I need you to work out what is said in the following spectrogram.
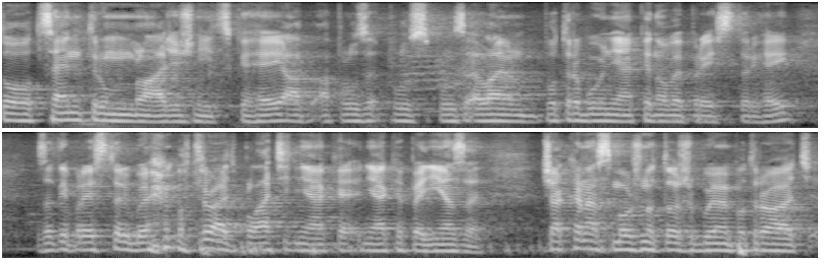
to centrum mládežnícke, hej, a, a plus, plus, plus Elion potrebujú nejaké nové priestory, hej. Za tie priestory budeme potrebovať platiť nejaké, nejaké peniaze. Čaká nás možno to, že budeme potrebovať uh,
